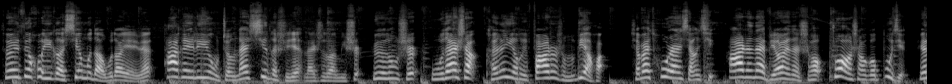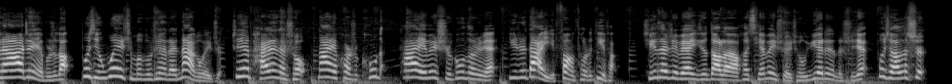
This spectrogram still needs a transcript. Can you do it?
所以最后一个谢幕的舞蹈演员，他可以利用整台戏的时间来制造密室。与此同时，舞台上肯定也会发生什么变化。小白突然想起，阿珍在表演的时候撞上过布景。原来阿珍也不知道布景为什么会出现在那个位置。之前排练的时候，那一块是空的，他还以为是工作人员一直大意放错了地方。秦在这边已经到了和前辈水城约定的时间，不巧的是，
